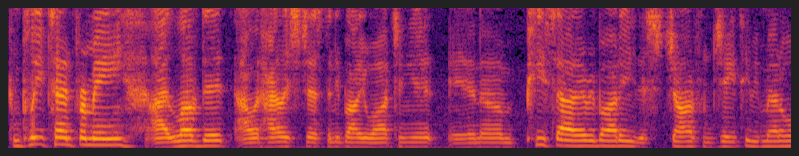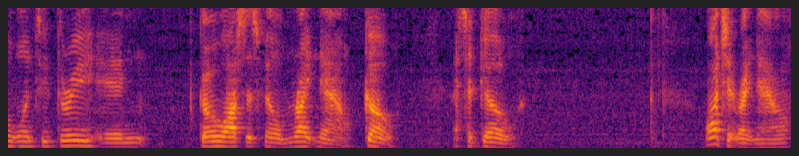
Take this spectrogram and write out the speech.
complete ten for me. I loved it. I would highly suggest anybody watching it. And um, peace out, everybody. This is John from JTB Metal One Two Three, and go watch this film right now. Go. I said go. Watch it right now.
